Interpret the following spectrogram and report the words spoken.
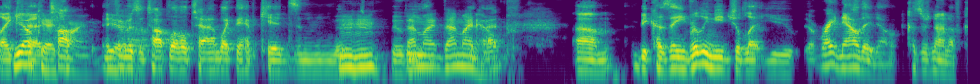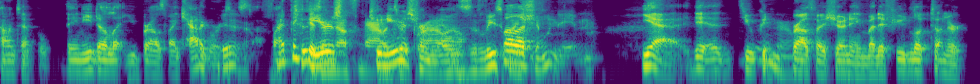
Like Yeah, okay, top, fine. if it was a top level tab, like they have kids and mo- movies. That might that might like that. help. um, because they really need to let you. Right now, they don't because there's not enough content. But they need to let you browse by categories Yeah. and stuff. I think two years, two years from now, at least Well, by if- show name. yeah, yeah, you could know. browse by show name. But if you looked under,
